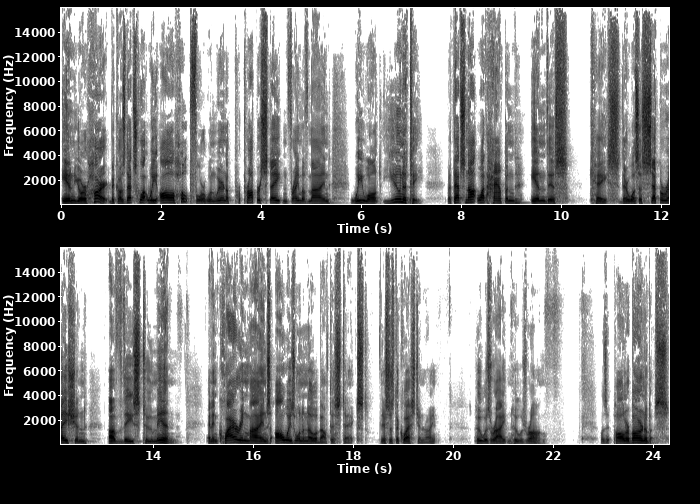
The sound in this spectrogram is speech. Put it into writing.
in your heart because that's what we all hope for when we're in a proper state and frame of mind. We want unity. But that's not what happened in this case. There was a separation of these two men. And inquiring minds always want to know about this text. This is the question, right? Who was right and who was wrong? Was it Paul or Barnabas?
